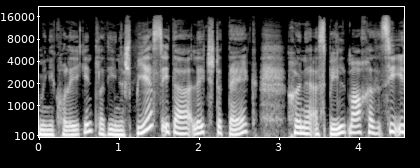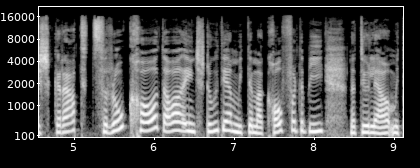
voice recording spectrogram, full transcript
meine Kollegin Ladina Spiess in den letzten Tagen können ein Bild machen. Sie ist gerade zurückgekommen, da ins Studio mit einem Koffer dabei, natürlich auch mit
